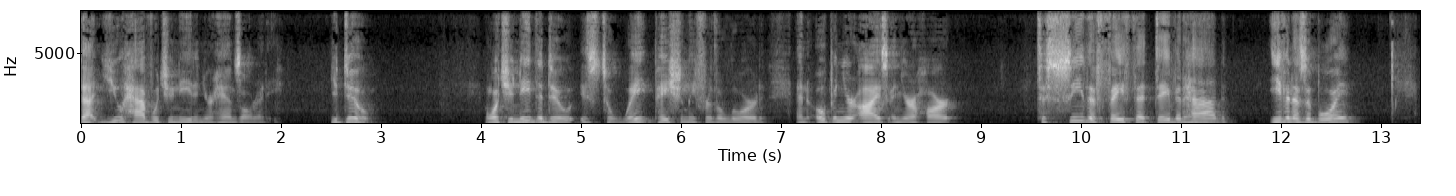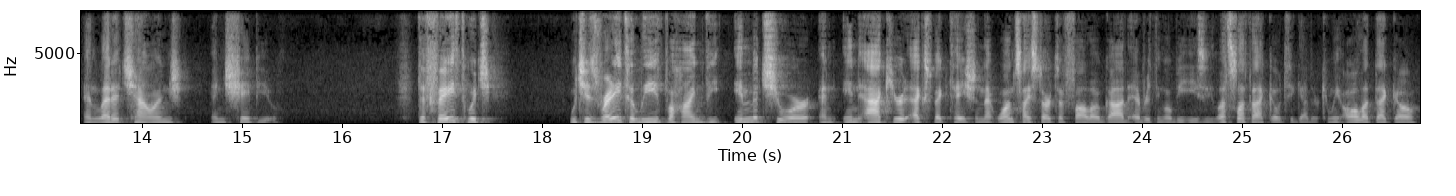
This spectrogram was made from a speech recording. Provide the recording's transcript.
that you have what you need in your hands already. You do. And what you need to do is to wait patiently for the Lord and open your eyes and your heart to see the faith that David had, even as a boy, and let it challenge and shape you. The faith which, which is ready to leave behind the immature and inaccurate expectation that once I start to follow God, everything will be easy. Let's let that go together. Can we all let that go?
